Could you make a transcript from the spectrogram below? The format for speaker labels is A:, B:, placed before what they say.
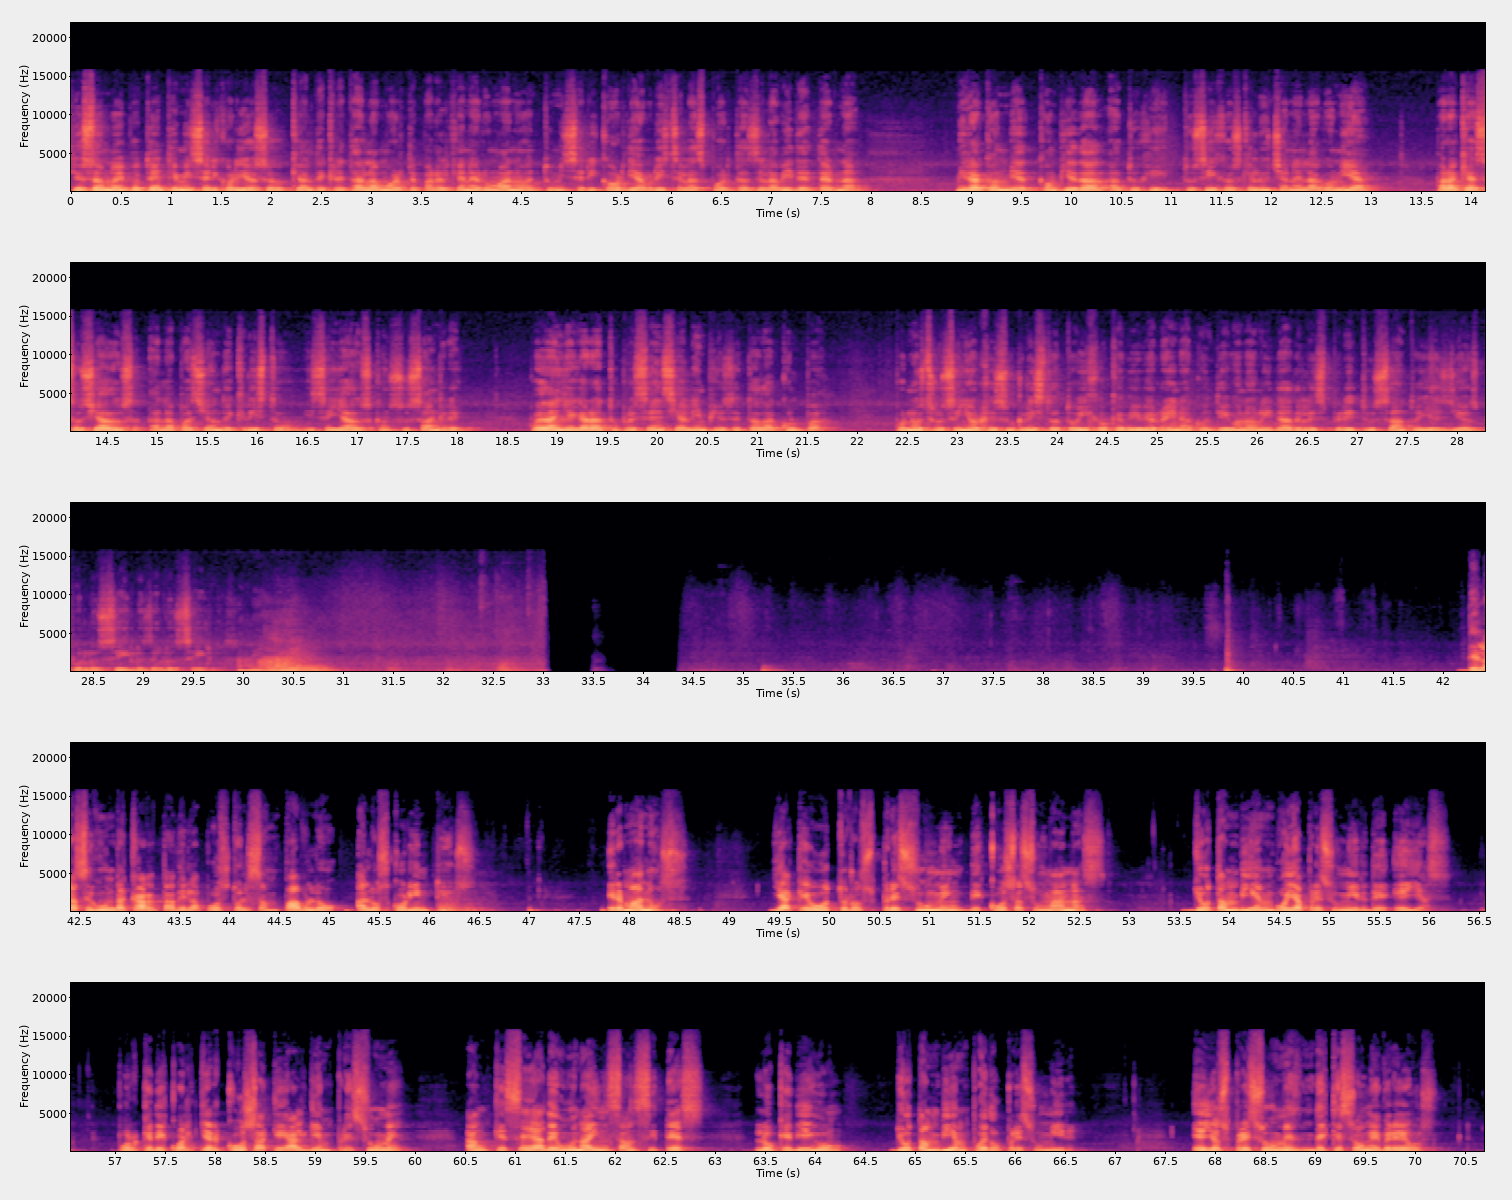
A: Dios omnipotente y misericordioso, que al decretar la muerte para el género humano en tu misericordia abriste las puertas de la vida eterna, mira con, piedad a tus hijos que luchan en la agonía, para que asociados a la pasión de Cristo y sellados con su sangre, puedan llegar a tu presencia limpios de toda culpa por nuestro Señor Jesucristo, tu Hijo, que vive y reina contigo en la unidad del Espíritu Santo y es Dios por los siglos de los siglos.
B: De la segunda carta del apóstol San Pablo a los Corintios. Hermanos, ya que otros presumen de cosas humanas, yo también voy a presumir de ellas, porque de cualquier cosa que alguien presume, aunque sea de una insancitez, lo que digo, yo también puedo presumir. Ellos presumen de que son hebreos,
